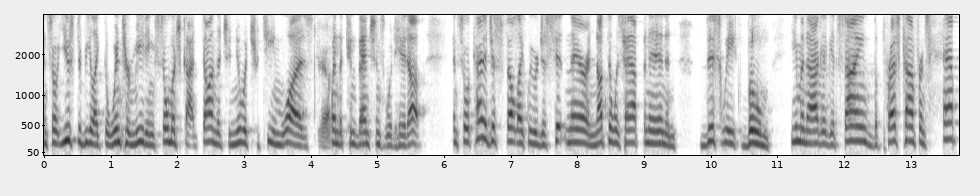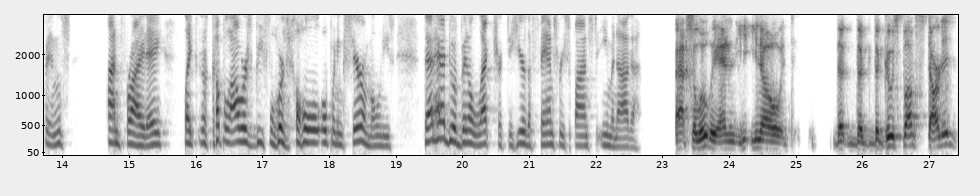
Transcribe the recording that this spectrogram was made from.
And so it used to be like the winter meeting, so much got done that you knew what your team was yeah. when the conventions would hit up. And so it kind of just felt like we were just sitting there and nothing was happening. And this week, boom, Imanaga gets signed. The press conference happens on Friday, like a couple hours before the whole opening ceremonies. That had to have been electric to hear the fans' response to Imanaga. Absolutely, and you know, the the the goosebumps started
